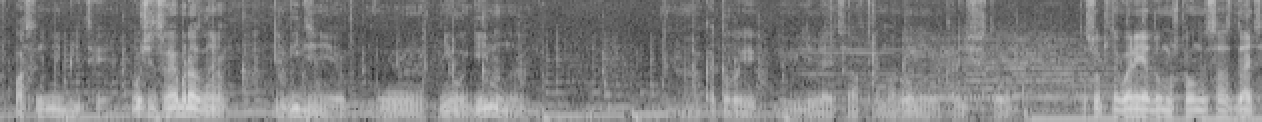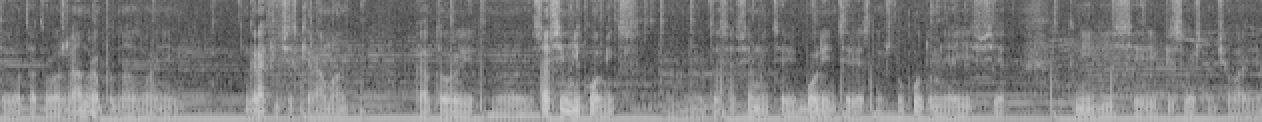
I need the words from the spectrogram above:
в последней битве. Очень своеобразное видение у Нила Геймана, э, который является автором огромного количества собственно говоря, я думаю, что он и создатель вот этого жанра под названием графический роман, который э, совсем не комикс, э, это совсем интерес, более интересная штука. Вот у меня есть все книги из серии «Песочный человек».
